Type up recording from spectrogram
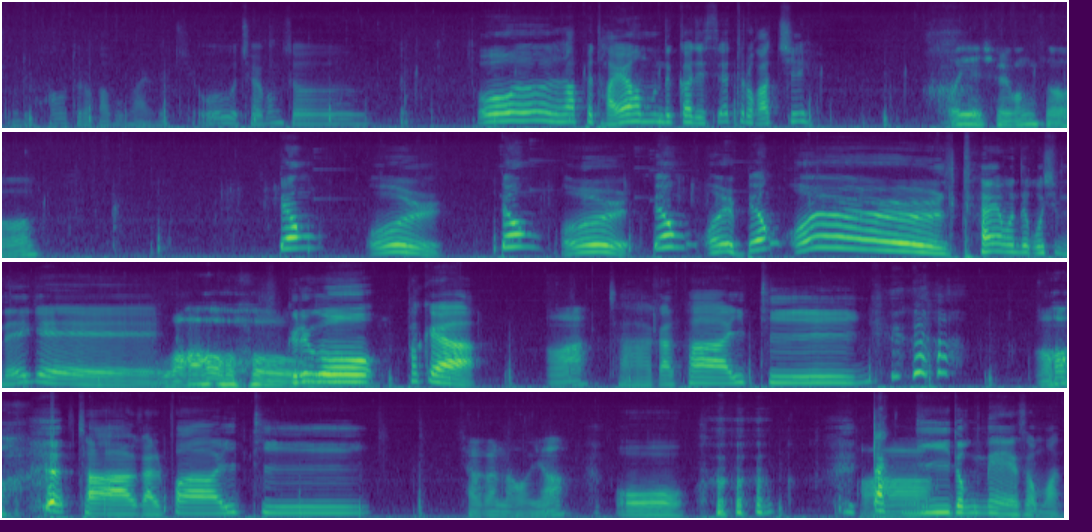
좀더 하고 들어가 보면 알겠지 오 철광석 오 앞에 다이아몬드까지 세트로 같이 어예 철광석. 뿅! 올! 뿅! 올! 뿅! 올! 뿅! 올! 다이아몬드 54개 와우. 그리고 파크야 아 자갈 파이팅 어 자갈 파이팅 자갈 나오냐? 오 딱 아. 네 동네에서만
